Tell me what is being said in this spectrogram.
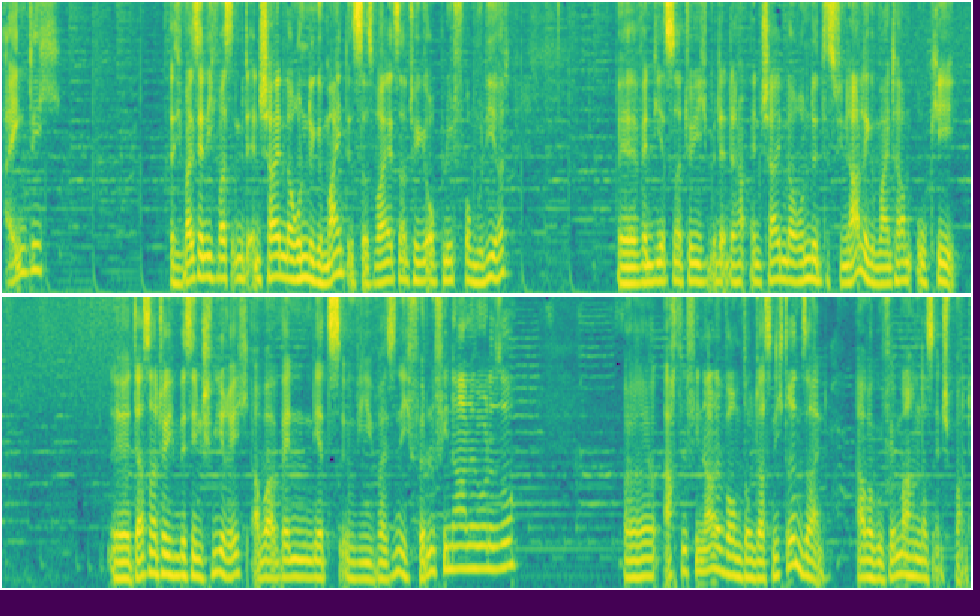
eigentlich also ich weiß ja nicht, was mit entscheidender Runde gemeint ist. Das war jetzt natürlich auch blöd formuliert. Äh, wenn die jetzt natürlich mit entscheidender Runde das Finale gemeint haben, okay. Äh, das ist natürlich ein bisschen schwierig, aber wenn jetzt irgendwie, weiß ich nicht, Viertelfinale oder so, äh, Achtelfinale, warum soll das nicht drin sein? Aber gut, wir machen das entspannt.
